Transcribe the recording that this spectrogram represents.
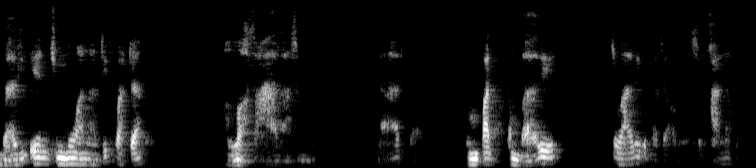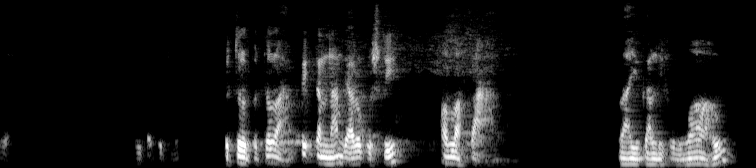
balikin semua nanti kepada Allah Ta'ala semua. Tidak ada tempat kembali kecuali kepada Allah Subhanahu wa. Kita betul-betul apik tenan karo Gusti Allah Ta'ala. La yukallifullahu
